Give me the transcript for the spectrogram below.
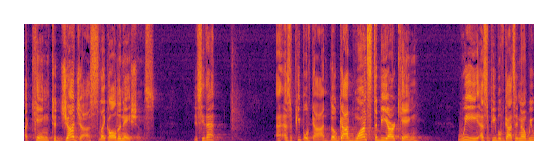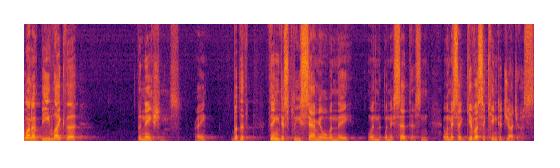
a king to judge us like all the nations. Do you see that? As a people of God, though God wants to be our king, we, as a people of God, say, No, we want to be like the, the nations, right? But the thing displeased Samuel when they, when, when they said this, and, and when they said, Give us a king to judge us.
